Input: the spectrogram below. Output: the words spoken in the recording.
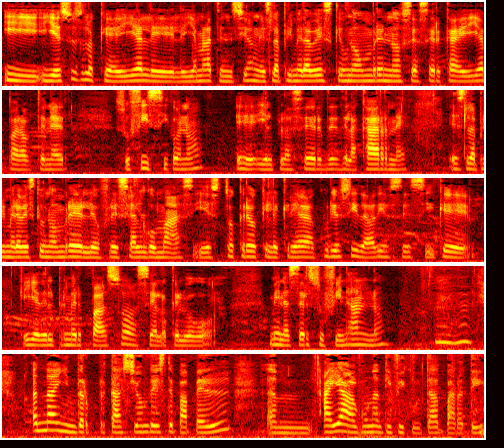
Y, eso es lo que a ella le, llama la atención. Es la primera vez que un hombre no se acerca a ella para obtener su físico ¿no? Eh, y el placer de, la carne. Es la primera vez que un hombre le ofrece algo más. Y esto creo que le crea curiosidad y hace sí que, que ella dé el primer paso hacia lo que luego viene a ser su final. ¿no? En la interpretación de este papel, em, ¿hay alguna dificultad para ti?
